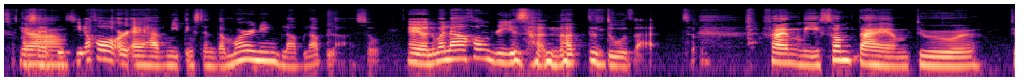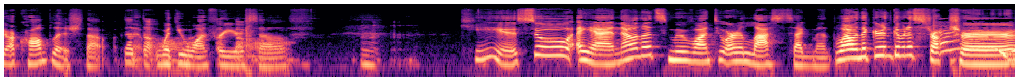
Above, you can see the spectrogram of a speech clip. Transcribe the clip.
So, kasi Yeah. busy ako or I have meetings in the morning, blah, blah, blah. So, ngayon, wala akong reason not to do that. So, Finally, some time to to accomplish that Totoo. what you want for Totoo. yourself. Mm. Okay, so ayan, now let's move on to our last segment. Wow, nagkaroon kami ng structure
